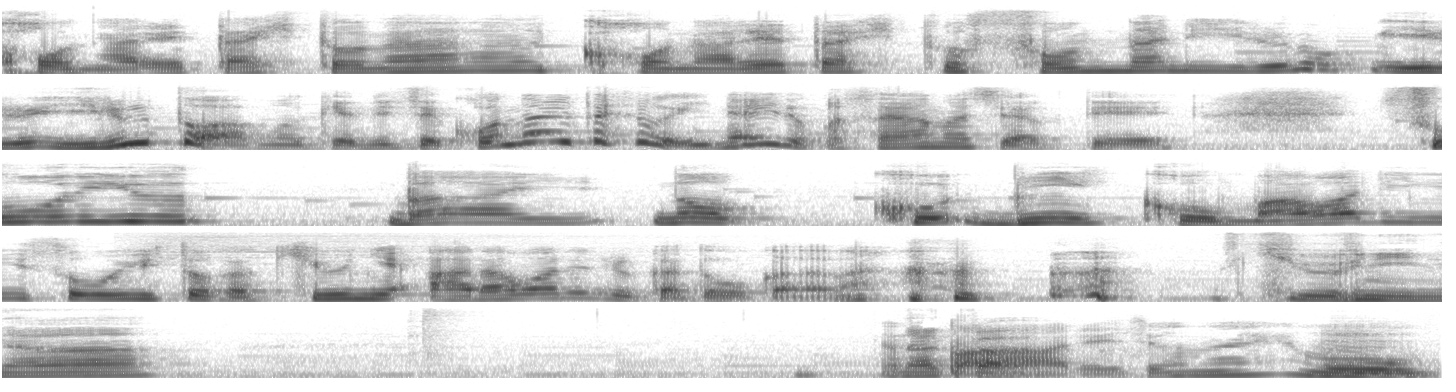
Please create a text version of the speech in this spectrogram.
こなれた人な、こなれた人、そんなにいるのいるいるとは思うけど、別にこなれた人がいないとかそういう話じゃなくて、そういう場合の子に、こう、周りにそういう人が急に現れるかどうかだな。急にな。なんやっぱあかれじゃない、ん。もう、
